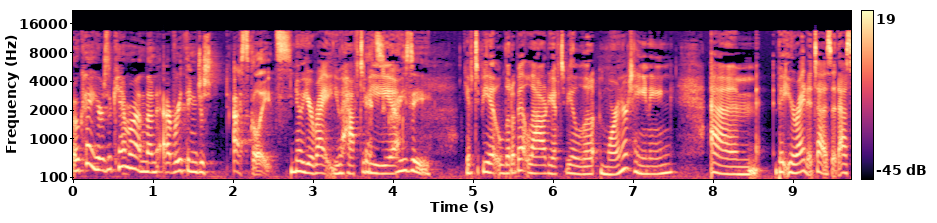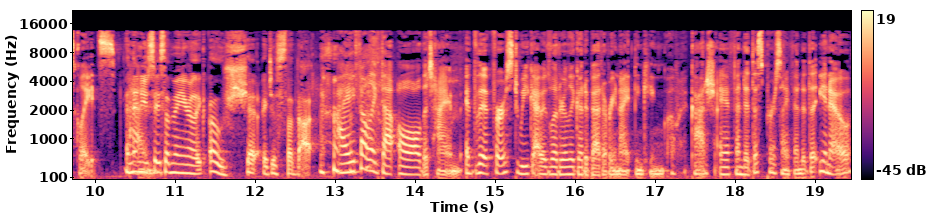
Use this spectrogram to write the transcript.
okay, here's a camera, and then everything just escalates. no, you're right. You have to It's be crazy. You have to be a little bit louder. You have to be a little more entertaining. Um, but you're right. It does. It escalates. And then you Um, say something, and you're like, "Oh shit, I just said that." I felt like that all the time. The first week, I would literally go to bed every night thinking, "Oh my gosh, I offended this person. I offended that." You know,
